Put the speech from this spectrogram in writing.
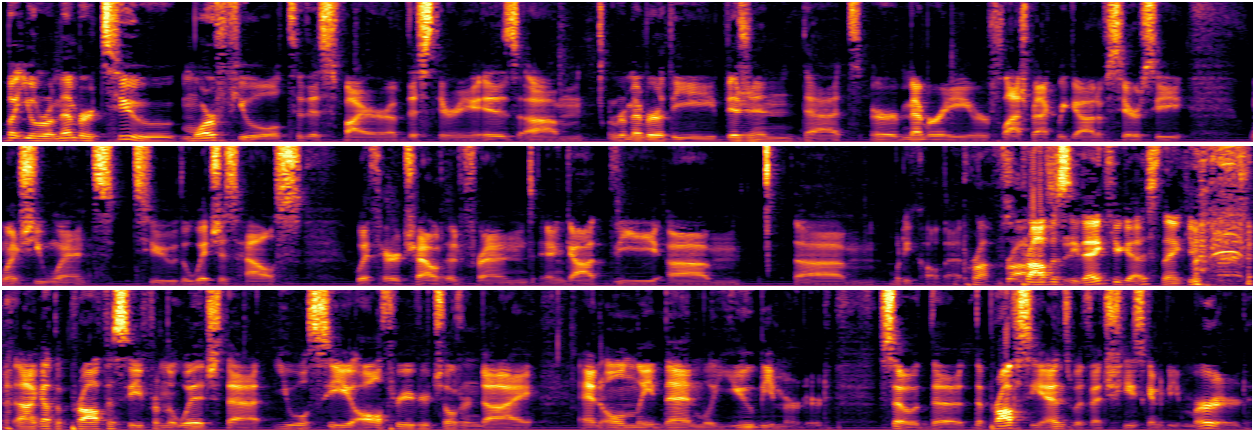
But you'll remember too. More fuel to this fire of this theory is um, remember the vision that or memory or flashback we got of Cersei when she went to the witch's house with her childhood friend and got the um, um, what do you call that Prophecy. prophecy. Thank you guys. Thank you. uh, I got the prophecy from the witch that you will see all three of your children die, and only then will you be murdered. So the the prophecy ends with that she's going to be murdered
